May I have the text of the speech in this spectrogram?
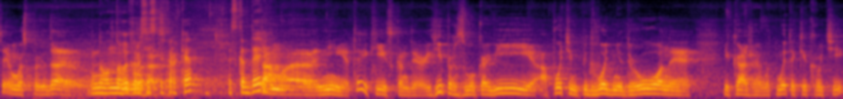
Це я вам розповідаю. Ну, нових російських ракет? Іскандерів? Там е, ні, та які іскандери, гіперзвукові, а потім підводні дрони. І каже: от ми такі круті,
